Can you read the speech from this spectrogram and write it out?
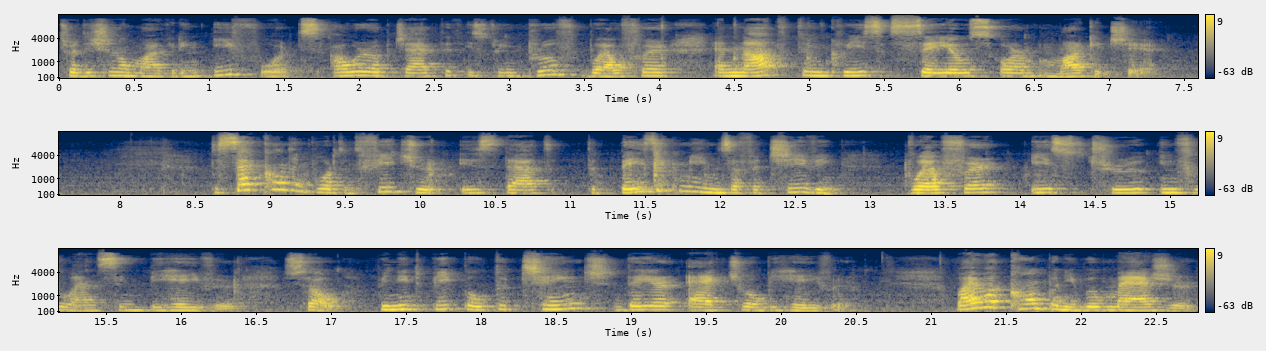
traditional marketing efforts, our objective is to improve welfare and not to increase sales or market share. The second important feature is that the basic means of achieving welfare is through influencing behavior. So we need people to change their actual behavior. While a company will measure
